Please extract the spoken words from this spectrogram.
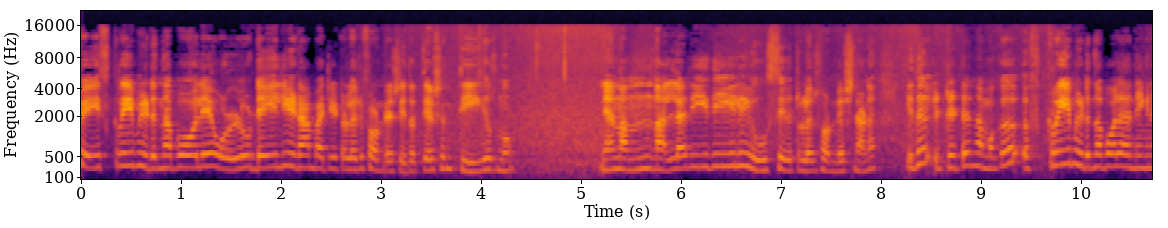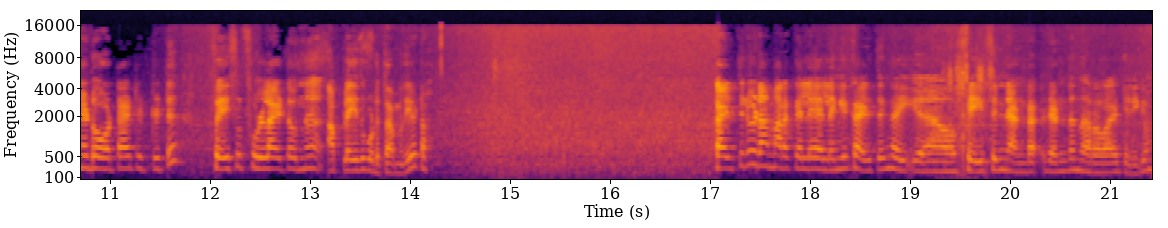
ഫേസ് ക്രീം ഇടുന്ന പോലെ ഉള്ളു. ഡെയിലി ഇടാൻ പറ്റിയിട്ടുള്ള ഒരു ഫൗണ്ടേഷൻ ഇത് അത്യാവശ്യം തീർന്നു. ഞാൻ നല്ല രീതിയിൽ യൂസ് ചെയ്തിട്ടുള്ളൊരു ഫൗണ്ടേഷനാണ് ഇത് ഇട്ടിട്ട് നമുക്ക് ക്രീം ഇടുന്ന പോലെ തന്നെ ഇങ്ങനെ ഡോട്ടായിട്ട് ഇട്ടിട്ട് ഫേസ് ഫുള്ളായിട്ട് ഒന്ന് അപ്ലൈ ചെയ്ത് കൊടുത്താൽ മതി കേട്ടോ. കഴുത്തിലും ഇടാൻ മറക്കല്ലേ? അല്ലെങ്കിൽ കഴുത്തും കൈ ഫേസും രണ്ട് രണ്ട് നിറവായിട്ടിരിക്കും.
